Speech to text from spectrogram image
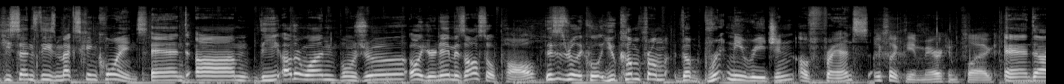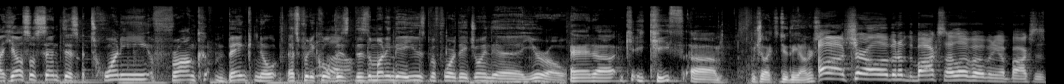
he sends these Mexican coins. And um, the other one, bonjour. Oh, your name is also Paul. This is really cool. You come from the Brittany region of France. Looks like the American flag. And uh, he also sent this 20 franc banknote. That's pretty cool. This, this is the money they used before they joined the euro. And uh, Keith, um, would you like to do the honors? Oh, sure, I'll open up the box. I love opening up boxes.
